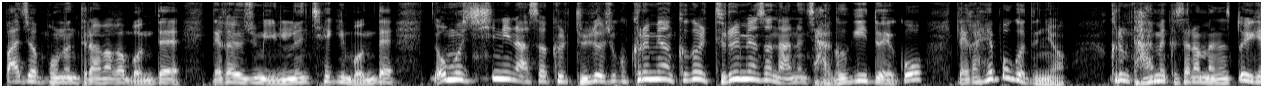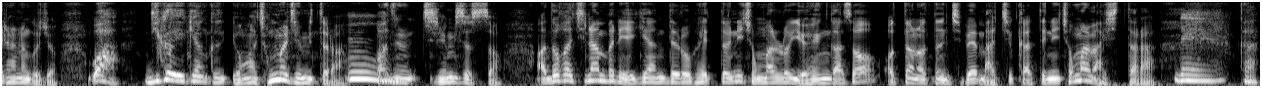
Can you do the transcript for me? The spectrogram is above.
빠져보는 드라마가 뭔데? 내가 요즘 읽는 책이 뭔데? 너무 신이 나서 그걸 들려주고 그러면 그걸 들으면서 나는 자극이 되고 내가 해보거든요. 그럼 다음에 그 사람 만나서 또 얘기를 하는 거죠. 와, 네가 얘기한 그 영화 정말 재밌더라. 음. 와, 재밌었어. 아, 너가 지난번에 얘기한 대로 했더니 정말로 여행 가서 어떤 어떤 집에 맛집 갔더니 정말 맛있더라. 네. 그러니까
